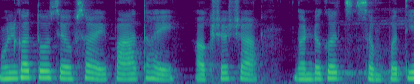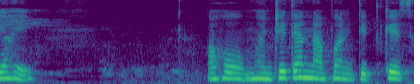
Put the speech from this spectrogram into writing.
मुलगा तोच व्यवसाय पाहत आहे. अक्षरशः गंडगच संपत्ती आहे. अहो म्हणजे त्यांना पण तितकेच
